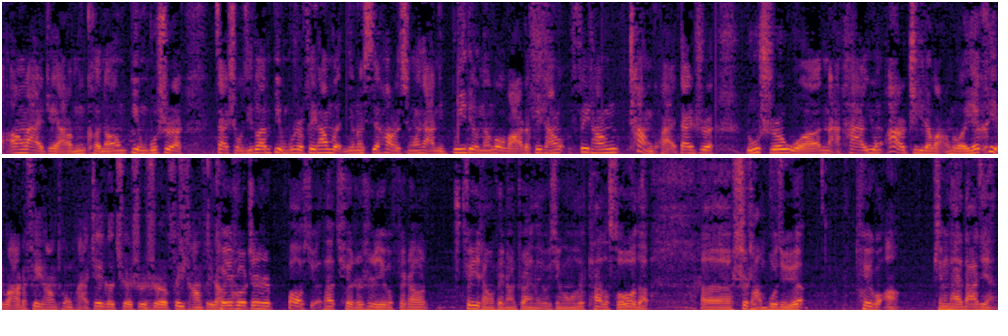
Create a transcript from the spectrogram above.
Online 这样，你可能并不是在手机端并不是非常稳定的信号的情况下，你不一定能够玩得非常非常畅快。但是炉石我哪怕用二 G 的网络也可以玩得非常痛快，这个确实是非常非常可以说真是暴雪，它确实是一个非常非常非常专业的游戏公司，它的所有的呃市场布局。推广平台搭建，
